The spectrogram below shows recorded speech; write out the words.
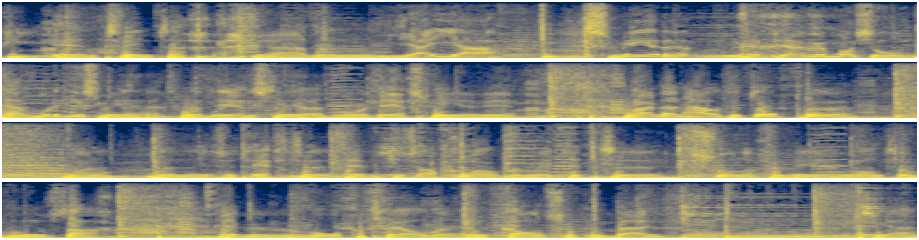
23 graden. Ja, ja. Smeren. Heb jij weer mazzel? Ja, moet ik weer smeren? Het Dan wordt, echt, smeren. het wordt echt smeer weer. Maar dan houdt het op. eh, dan is het echt eh, eventjes afgelopen met het eh, zonnige weer. Want woensdag hebben we wolkenvelden en kans op een bui. Ja,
